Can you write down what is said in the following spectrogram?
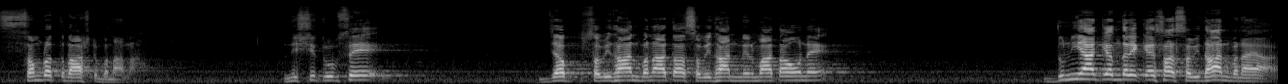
समृद्ध राष्ट्र बनाना। निश्चित रूप से जब संविधान बना था, संविधान निर्माताओं ने दुनिया के अंदर एक ऐसा संविधान बनाया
